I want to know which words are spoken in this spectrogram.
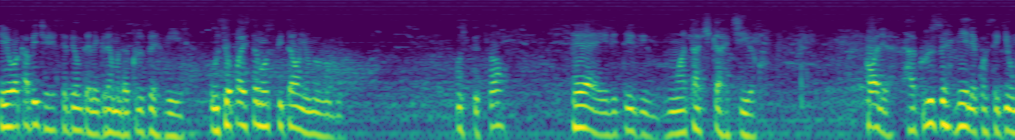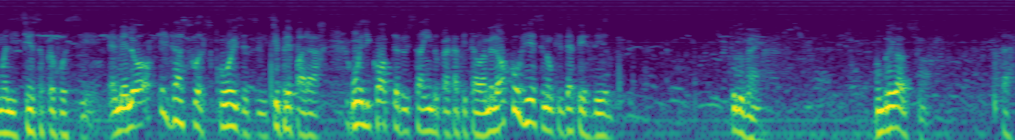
eu acabei de receber um telegrama da Cruz Vermelha. O seu pai está no hospital em Honolulu. hospital? É, ele teve um ataque cardíaco. Olha, a Cruz Vermelha conseguiu uma licença para você. É melhor pegar suas coisas e se preparar. Um helicóptero está indo para a capital. É melhor correr se não quiser perdê-lo. Tudo bem. Obrigado, senhor. Tá.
